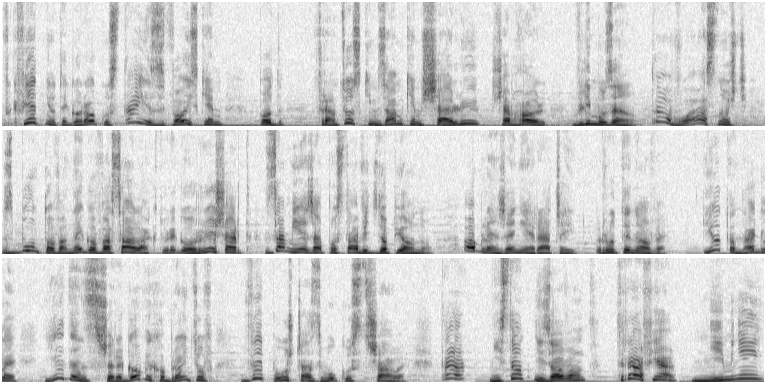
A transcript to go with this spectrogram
W kwietniu tego roku staje z wojskiem pod francuskim zamkiem Chalut-Chabrol w Limousin. To własność zbuntowanego wasala, którego Ryszard zamierza postawić do pionu. Oblężenie raczej rutynowe. I oto nagle jeden z szeregowych obrońców wypuszcza z łuku strzałę. Ta ni stąd, ni zowąd trafia ni mniej,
